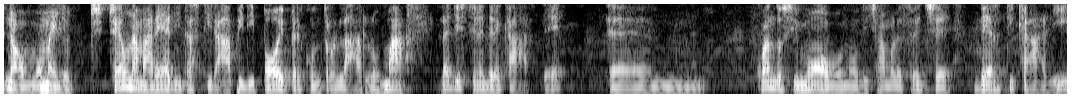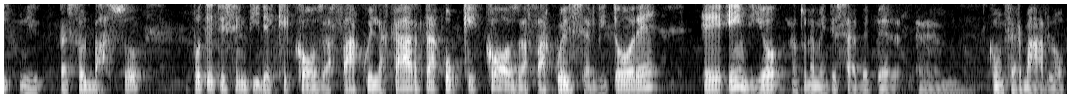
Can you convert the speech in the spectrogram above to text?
No, o meglio, c'è una marea di tasti rapidi poi per controllarlo, ma la gestione delle carte, ehm, quando si muovono, diciamo, le frecce verticali, quindi verso il basso, potete sentire che cosa fa quella carta o che cosa fa quel servitore e, e invio naturalmente serve per ehm, confermarlo.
